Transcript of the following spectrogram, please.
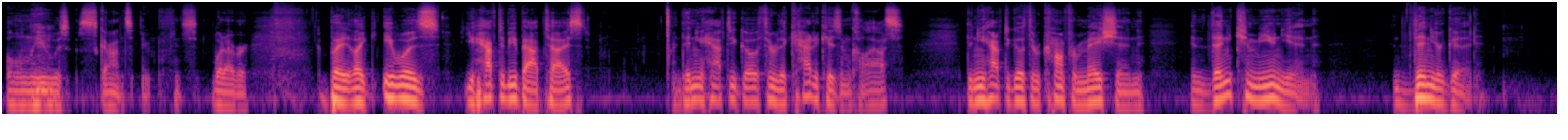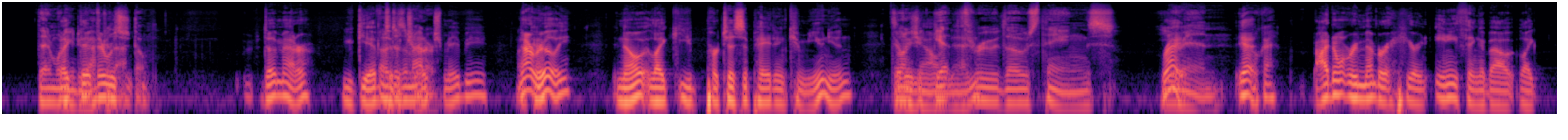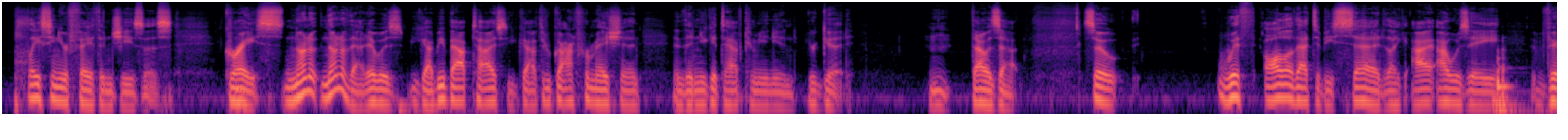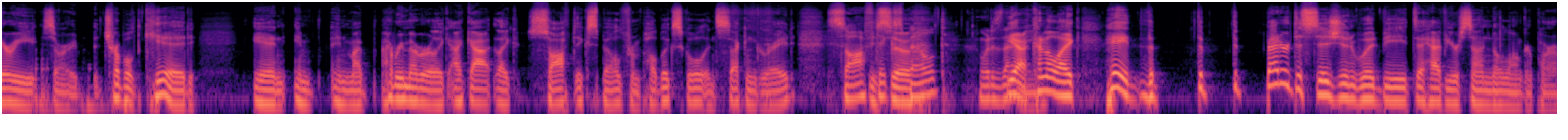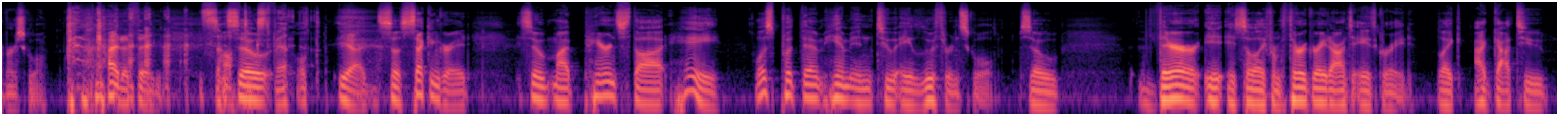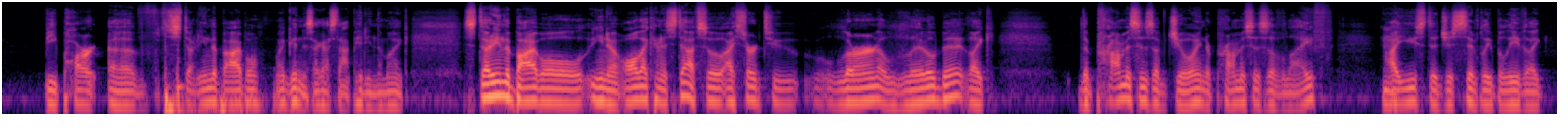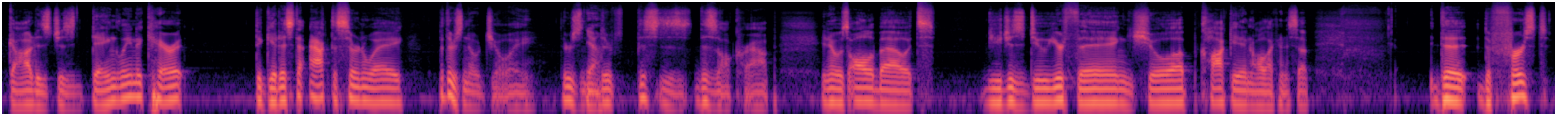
Only hmm. wisconsin. It's whatever. But like it was you have to be baptized. Then you have to go through the catechism class then you have to go through confirmation and then communion then you're good Then what Like, do you do there- after there was- that, though? doesn't matter. You give Oh, to the doesn't matter. church, maybe. Not really. No, like you participate in communion. As long as you get through those things, you're Right. in. Yeah. Okay. I don't remember hearing anything about like placing your faith in Jesus, grace. None of none of that. It was you got to be baptized, you got through confirmation, and then you get to have communion. You're good. Hmm. That was that. So, with all of that to be said, like I, I was a very sorry troubled kid. In, in in my I remember like I got like soft expelled from public school in second grade. Soft So- expelled? what does that mean? yeah, kind of like, hey, the, the the better decision would be to have your son no longer part of our school, kind of thing. Soft so- expelled. yeah, so second grade. So my parents thought, hey, let's put them him into a Lutheran school. So there, it, it- so like from third grade on to eighth grade, like I got to be part of studying the Bible. My goodness, I got to stop hitting the mic. Studying the Bible, you know, all that kind of stuff. So I started to learn a little bit, like the promises of joy and the promises of life. Hmm. I used to just simply believe like God is just dangling a carrot to get us to act a certain way, but there's no joy. There's, Yeah. there's this is this is all crap. And it was all about you just do your thing, you show up, clock in, all that kind of stuff. The the first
